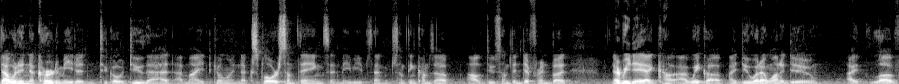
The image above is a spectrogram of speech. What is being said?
that wouldn't occur to me to, to go do that. I might go and explore some things, and maybe if some, something comes up, I'll do something different. But every day I, I wake up, I do what I want to do. I love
